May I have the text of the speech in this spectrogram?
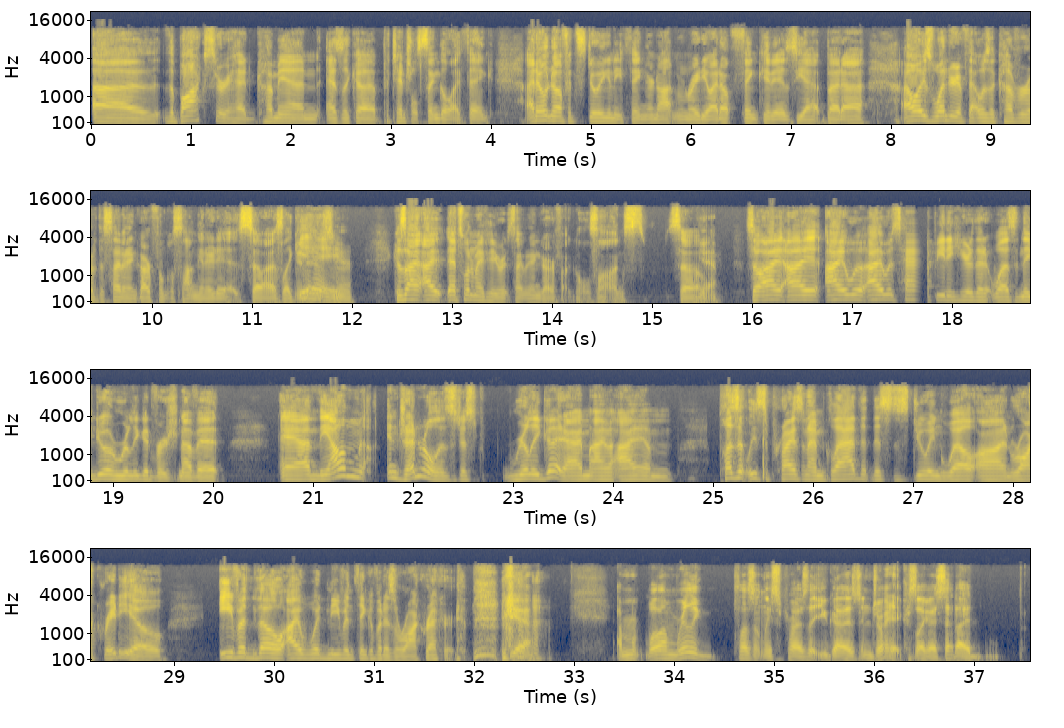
uh the boxer had come in as like a potential single i think i don't know if it's doing anything or not on radio i don't think it is yet but uh i always wondered if that was a cover of the simon and garfunkel song and it is so i was like It yay yeah. because I, I that's one of my favorite simon and garfunkel songs so Yeah. So I, I, I, w- I was happy to hear that it was, and they do a really good version of it. And the album in general is just really good. I'm, I'm I am pleasantly surprised, and I'm glad that this is doing well on rock radio, even though I wouldn't even think of it as a rock record. yeah. I'm well. I'm really pleasantly surprised that you guys enjoyed it because, like I said, I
